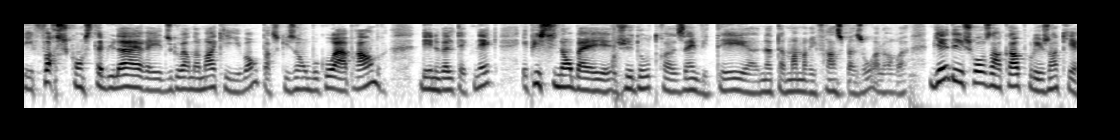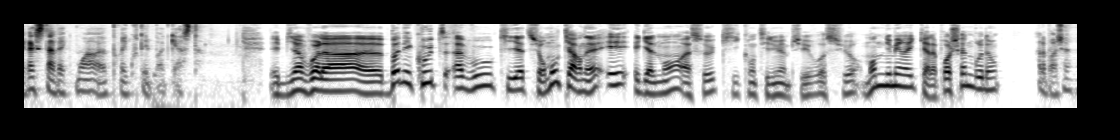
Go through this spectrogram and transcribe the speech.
des forces constabulaires et du gouvernement qui y vont parce qu'ils ont beaucoup à apprendre, des nouvelles techniques. Et puis sinon, ben j'ai d'autres invités, euh, notamment Marie-France Bazot. Alors euh, bien des choses encore pour les gens qui restent avec moi euh, pour écouter le podcast. Eh bien voilà, euh, bonne écoute à vous qui êtes sur mon carnet et également à ceux qui continuent à me suivre sur Monde Numérique. À la prochaine Bruno. À la prochaine.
